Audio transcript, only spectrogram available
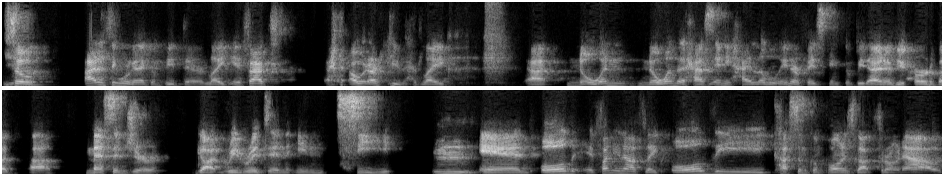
yeah. so I don't think we're going to compete there. Like, in fact, I would argue that like uh, no one, no one that has any high level interface can compete. I don't know if you heard about uh, Messenger got rewritten in C, mm. and all. The, funny enough, like all the custom components got thrown out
